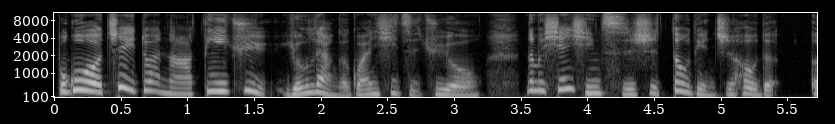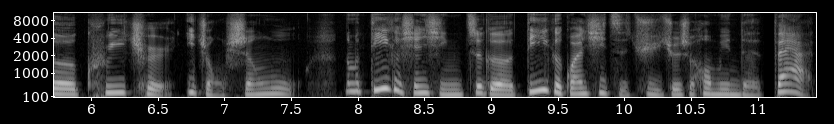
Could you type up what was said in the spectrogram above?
不过这一段呢，第一句有两个关系子句哦。那么先行词是逗点之后的 a creature 一种生物。那么第一个先行这个第一个关系子句就是后面的 that，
